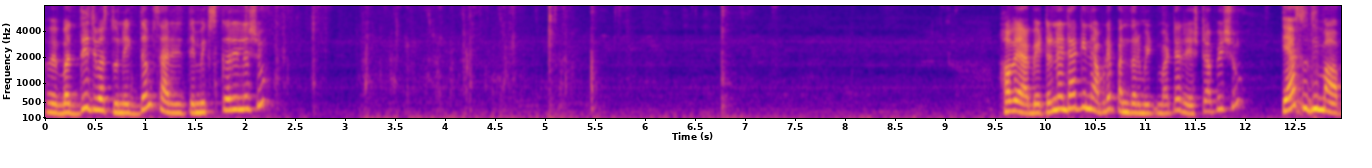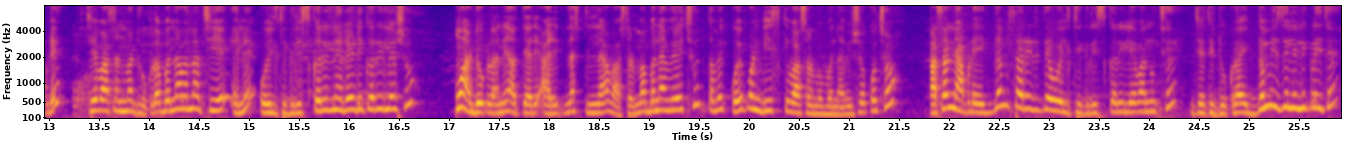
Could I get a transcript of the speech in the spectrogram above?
હવે બધી જ વસ્તુને એકદમ સારી રીતે મિક્સ કરી લઈશું. હવે આ બેટરને ઢાંકીને આપણે પંદર મિનિટ માટે રેસ્ટ આપીશું. ત્યાં સુધીમાં આપણે જે વાસણમાં ઢોકળા બનાવવાના છીએ, એને ઓઇલથી ગ્રીસ કરીને રેડી કરી લેશું હું આ ઢોકળાને અત્યારે આ રીતના સ્ટીલના વાસણમાં બનાવી રહી છું. તમે કોઈ પણ ડીશ કે વાસણમાં બનાવી શકો છો. વાસણને આપણે એકદમ સારી રીતે ઓઇલથી ગ્રીસ કરી લેવાનું છે, જેથી ઢોકળા એકદમ ઇઝીલી નીકળી જાય.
